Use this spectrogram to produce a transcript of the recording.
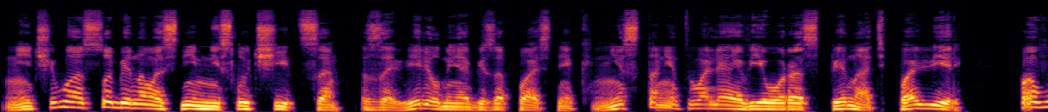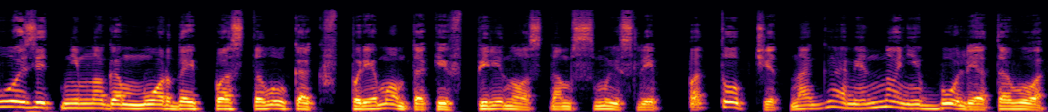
Ничего особенного с ним не случится, заверил меня безопасник. Не станет Валяев его распинать, поверь. Повозить немного мордой по столу, как в прямом, так и в переносном смысле. Потопчет ногами, но не более того.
